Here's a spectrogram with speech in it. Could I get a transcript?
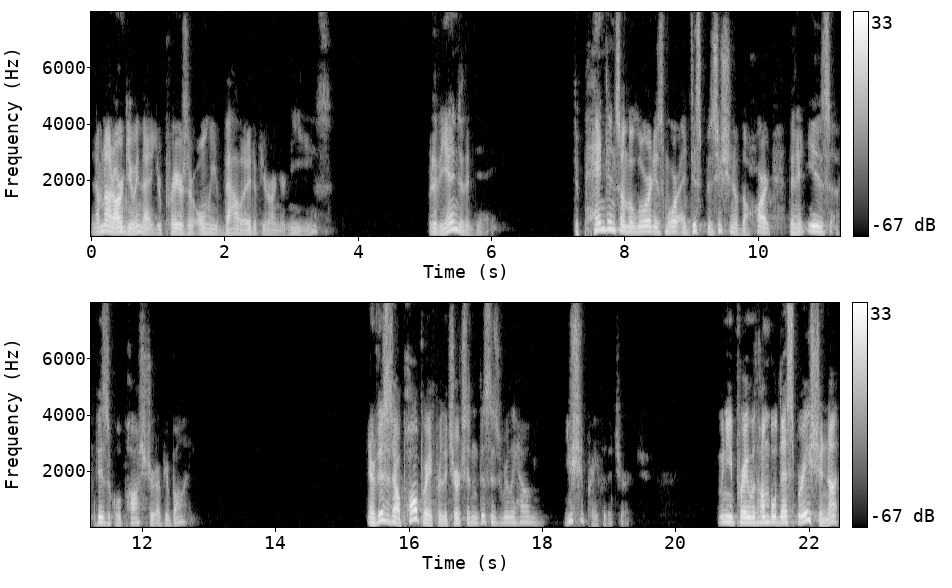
And I'm not arguing that your prayers are only valid if you're on your knees. But at the end of the day, dependence on the Lord is more a disposition of the heart than it is a physical posture of your body. And if this is how Paul prayed for the church, then this is really how you should pray for the church. Need to pray with humble desperation, not,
